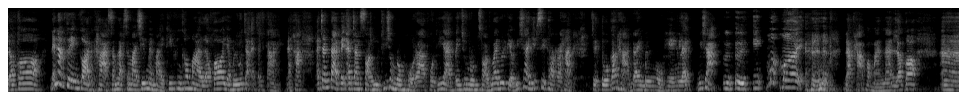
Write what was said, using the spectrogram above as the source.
แล้วก็แนะนำตัวเองก่อนค่ะสำหรับสมาชิกใหม่ ๆ ที่เพิ่งเข้ามาแล้วก็ยังไม่รู้จักอาจารย์ต่ายนะคะ อาจารย์ต่ายเป็นอาจารย์สอนอยู่ที่ชมรมโหราโพธิญาณเป็นชมรมสอนว่าด้วยเกี่ยววิชายิปซีทอรหัสเจ็ดตัวก้าฐานได้มือโง่เฮงและวิชาอื่นๆอีกมากมายนะคะประมาณนั้นแล้วก็อ่า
